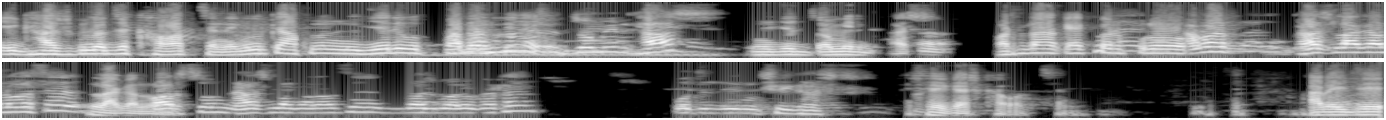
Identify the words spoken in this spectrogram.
এই ঘাসগুলো যে খাওয়াচ্ছেন এগুলো কি আপনার নিজেরই উৎপাদন আমার হয়? জমির ঘাস। নিজের জমির ঘাস। হ্যাঁ। অর্থাৎ একবার পুরো আবার ঘাস লাগানো আছে লাগানো পার্সন ঘাস লাগানো আছে কাঠা। প্রতিদিন সেই ঘাস। সেই ঘাস খাওয়াচ্ছেন। আর এই যে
